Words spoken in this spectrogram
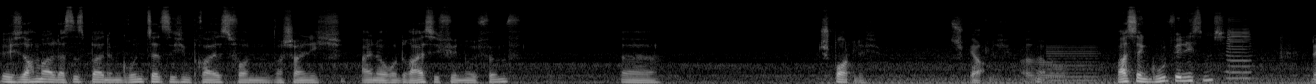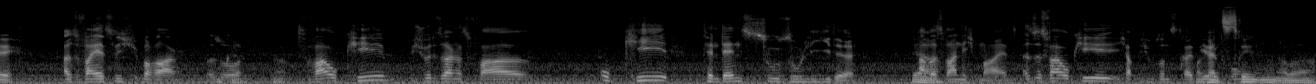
Ich sag mal, das ist bei einem grundsätzlichen Preis von wahrscheinlich 1,30 Euro für 0,5 äh, sportlich. Sportlich. Also, Ja. War es denn gut wenigstens? nee. Also war jetzt nicht überragend. Also, Okay, es war okay. Ich würde sagen, es war okay. Tendenz zu solide. ja. Aber es war nicht meins. Also es war okay, ich habe nicht umsonst drei Man Bier es trinken, aber.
